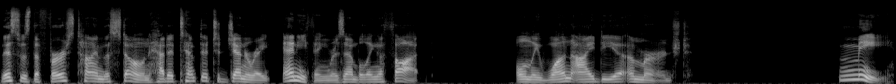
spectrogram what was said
this was the first time the stone had attempted to generate anything resembling a thought. Only one idea emerged. Me.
